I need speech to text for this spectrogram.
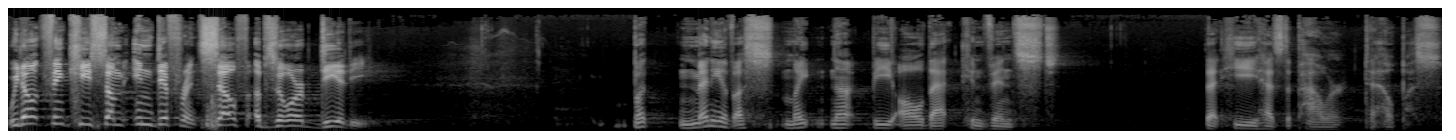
We don't think he's some indifferent, self absorbed deity many of us might not be all that convinced that He has the power to help us.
